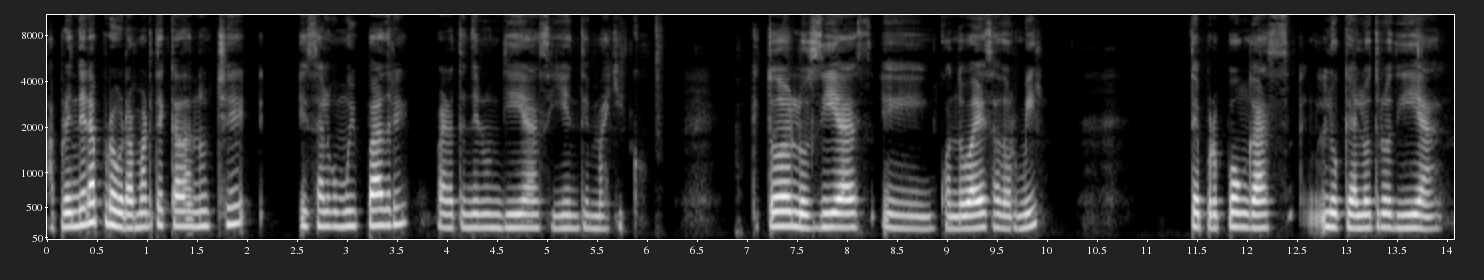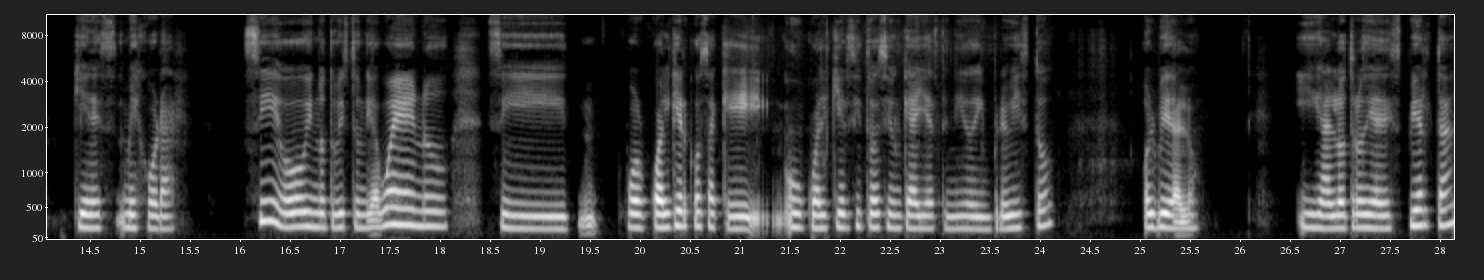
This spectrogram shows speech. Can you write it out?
Aprender a programarte cada noche es algo muy padre, para tener un día siguiente mágico. Que todos los días, eh, cuando vayas a dormir, te propongas lo que al otro día quieres mejorar. sí, hoy no tuviste un día bueno, si por cualquier cosa que o cualquier situación que hayas tenido de imprevisto, olvídalo. Y al otro día despierta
